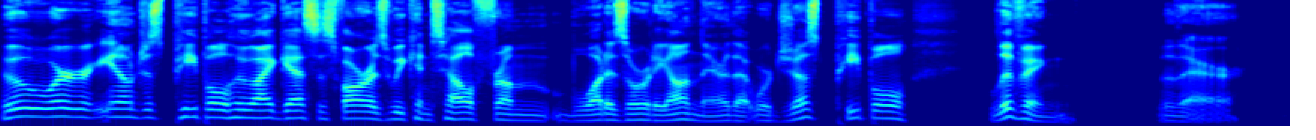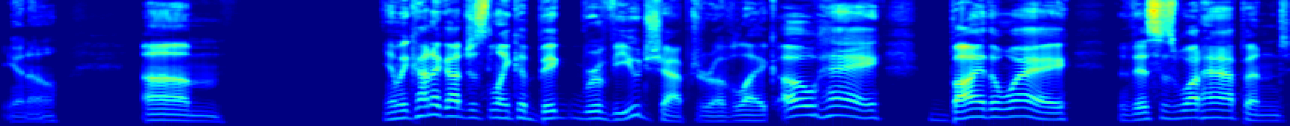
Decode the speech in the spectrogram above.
who were you know just people who I guess, as far as we can tell from what is already on there, that were just people living there, you know. Um, and we kind of got just like a big review chapter of like, oh hey, by the way, this is what happened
